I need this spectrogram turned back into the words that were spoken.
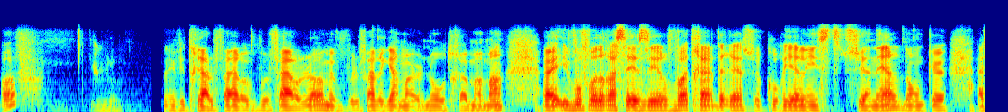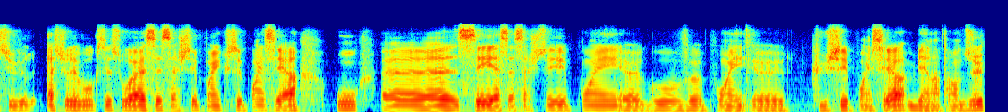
prof. Je vous inviterai à le faire. Vous pouvez le faire là, mais vous pouvez le faire également à un autre moment. Euh, il vous faudra saisir votre adresse courriel institutionnelle. Donc, euh, assurez-vous que ce soit sshc.qc.ca ou euh, csshc.gouv.qc.ca, bien entendu.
